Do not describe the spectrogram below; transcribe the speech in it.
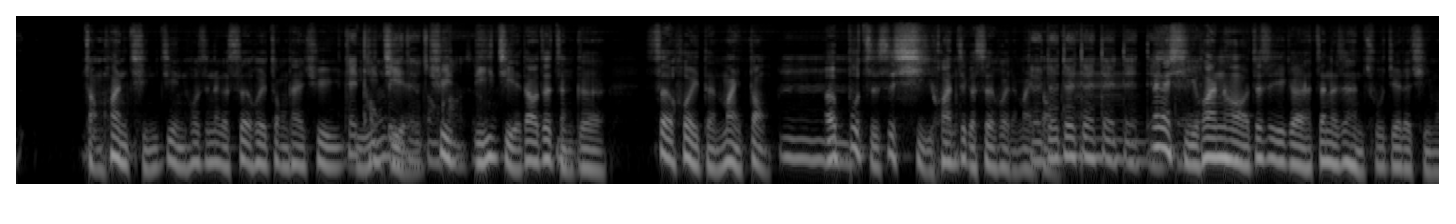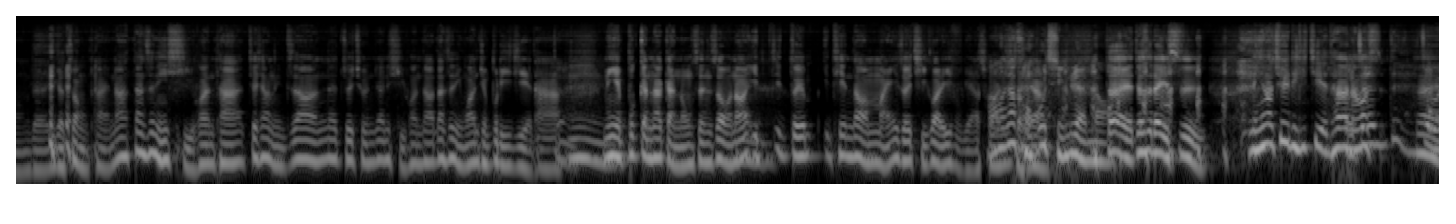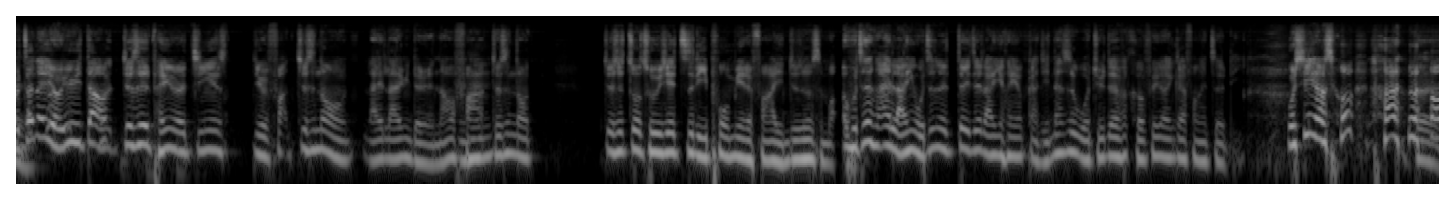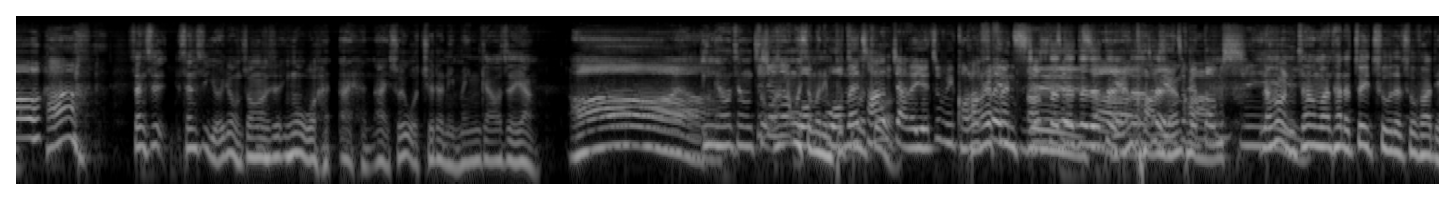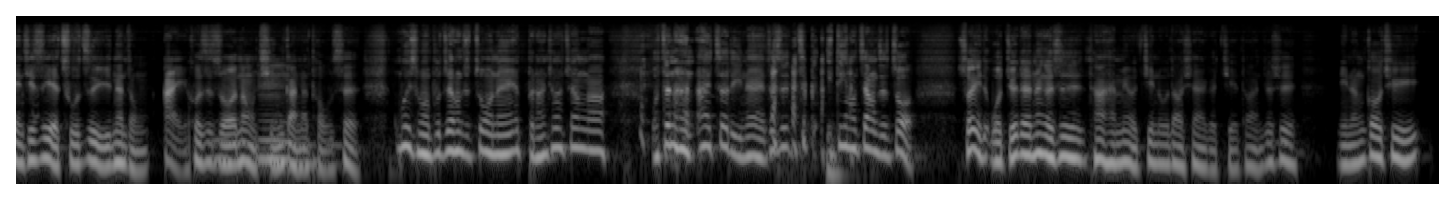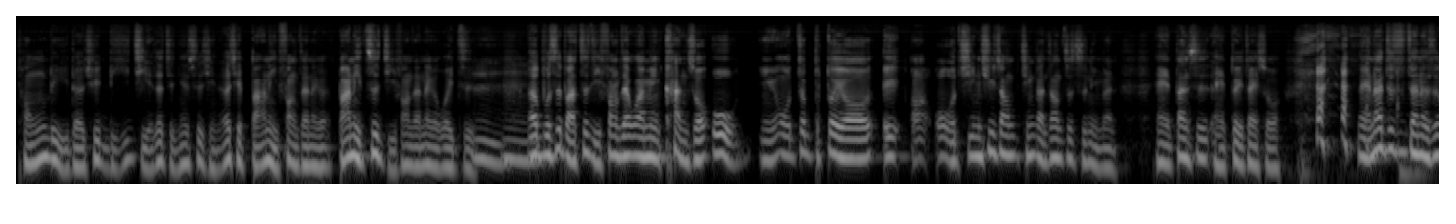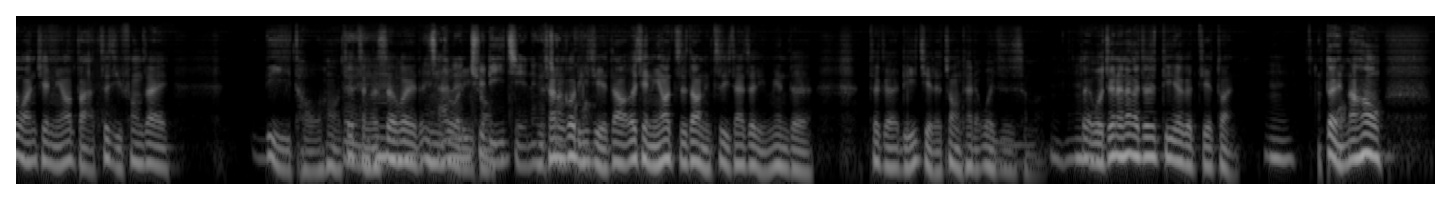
转换情境，或是那个社会状态去理解去理解到这整个社会的脉动，嗯，而不只是喜欢这个社会的脉动。对对对对对对对，那个喜欢哦，这是一个真的是很出街的启蒙的一个状态。那但是你喜欢他，就像你知道那追求人家你喜欢他，但是你完全不理解他，嗯。你也不跟他感同身受，然后一一堆一天到晚买一堆奇怪的衣服给他穿，像恐怖情人哦，对，就是类似，你要去理解他，然后我真我真的有遇到，就是朋友的经验有发，就是那种来蓝雨的人，然后发、嗯就是那种。就是做出一些支离破灭的发言，就是说什么，哦、我真的很爱蓝雨，我真的对这蓝雨很有感情，但是我觉得核废料应该放在这里。我心想说，Hello，啊，甚至甚至有一种状况是因为我很爱很爱，所以我觉得你们应该要这样，哦，应该要这样做。这就是那为什么你我我们不这么做？常讲的原住民狂热分子，子对对对对对原狂对原这个狂东西。然后你知道吗？他的最初的出发点其实也出自于那种爱，或是说那种情感的投射。为什么不这样子做呢？本来就要这样啊！我真的很爱这里呢，就是这个一定要这样子做。所以我觉得那个是他还没有进入到下一个阶段，就是你能够去同理的去理解这整件事情，而且把你放在那个，把你自己放在那个位置。嗯，嗯。而不是把自己放在外面看说哦，你哦这不对哦，诶啊，我情绪上情感上支持你们，诶，但是诶对再说，诶，那就是真的是完全你要把自己放在里头哈，对。这整个社会的运作里头，能去理解那个，你才能够理。解到，而且你要知道你自己在这里面的这个理解的状态的位置是什么。嗯。对，我觉得那个就是第二个阶段。嗯。对，哦。然后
